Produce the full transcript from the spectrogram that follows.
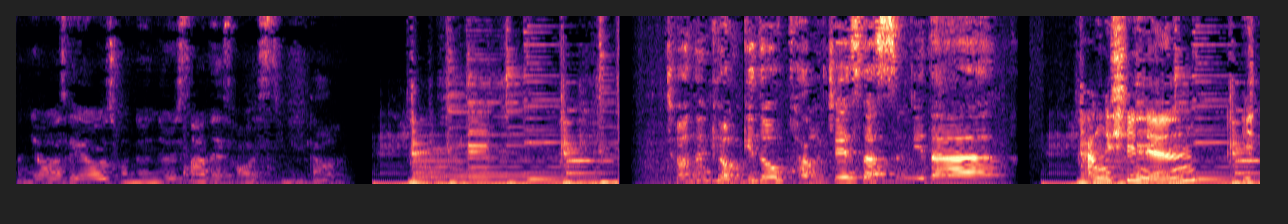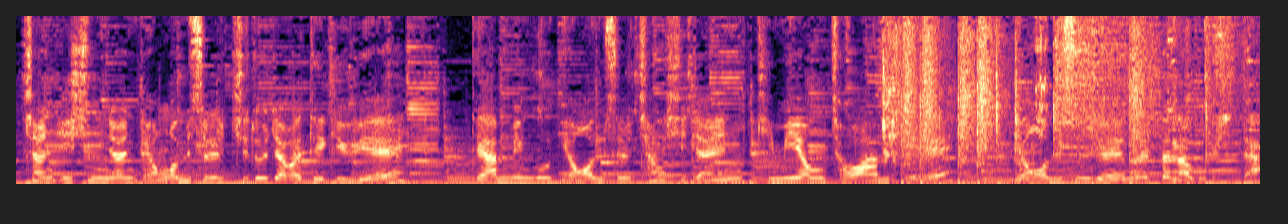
안녕하세요. 저는 울산에서 왔습니다. 저는 경기도 광주에서 왔습니다. 당신은 2020년 영어미술 지도자가 되기 위해 대한민국 영어미술 창시자인 김희영 저와 함께 영어미술 여행을 떠나봅시다.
